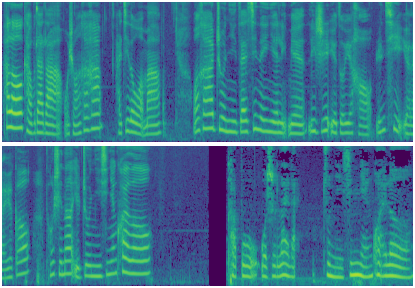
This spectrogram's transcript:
Hello，卡布大大，我是王哈哈，还记得我吗？王哈哈，祝你在新的一年里面荔枝越做越好，人气越来越高。同时呢，也祝你新年快乐哦！卡布，我是赖赖，祝你新年快乐，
